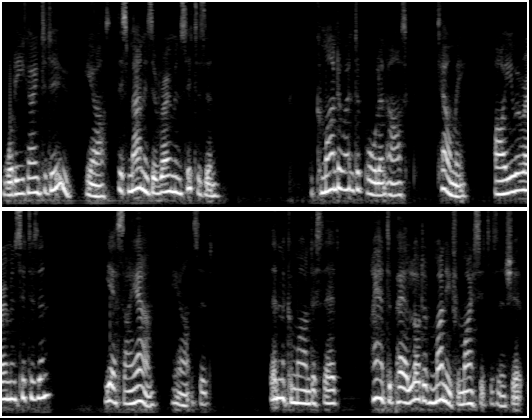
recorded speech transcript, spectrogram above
What are you going to do? he asked. This man is a Roman citizen. The commander went to Paul and asked, Tell me, are you a Roman citizen? Yes, I am, he answered. Then the commander said, I had to pay a lot of money for my citizenship.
